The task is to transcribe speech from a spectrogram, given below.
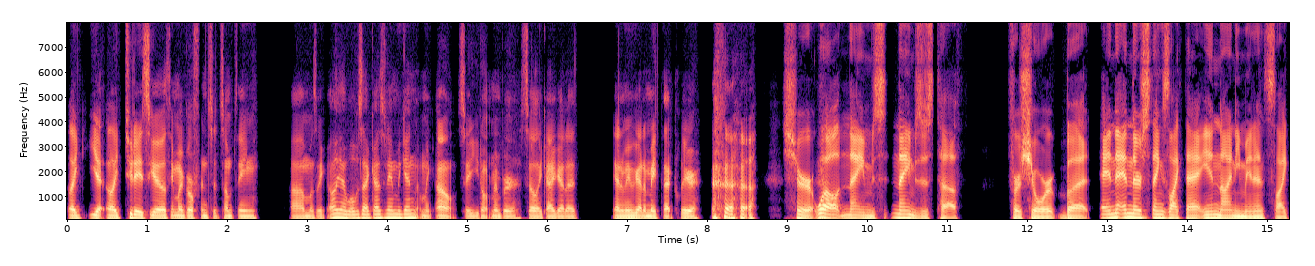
like yeah like two days ago. I think my girlfriend said something. Um, was like, oh yeah, what was that guy's name again? I'm like, oh, so you don't remember? So like, I gotta yeah, mean, we got to make that clear. Sure. Well, names names is tough for sure, but and and there's things like that in 90 minutes like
